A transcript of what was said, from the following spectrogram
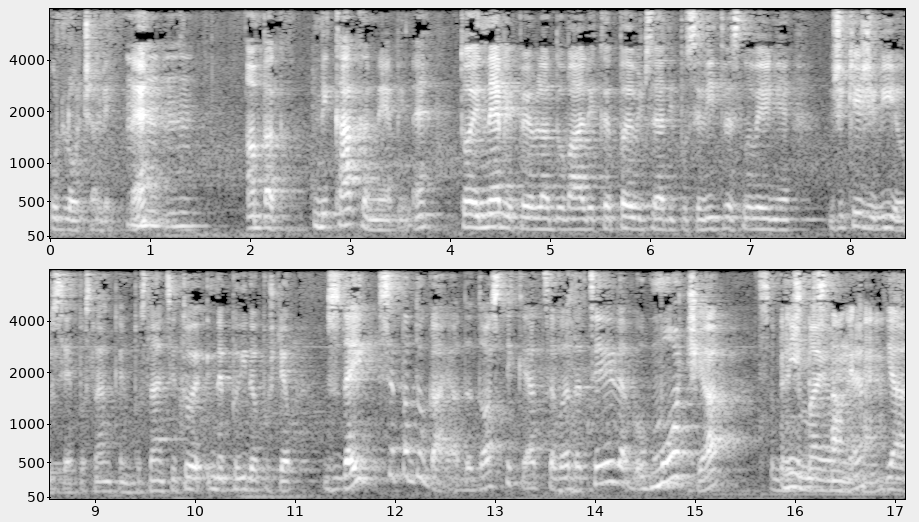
odločali. Mm -hmm. Ampak nikakor ne bi, ne? to je ne bi prevladovali, ker prvič zaradi poselitve Slovenije, že kje živijo vse poslanke in poslanci, to je, ne pride poštev. Zdaj se pa dogaja, da dosti krat seveda celega območja nimajo. Ja.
